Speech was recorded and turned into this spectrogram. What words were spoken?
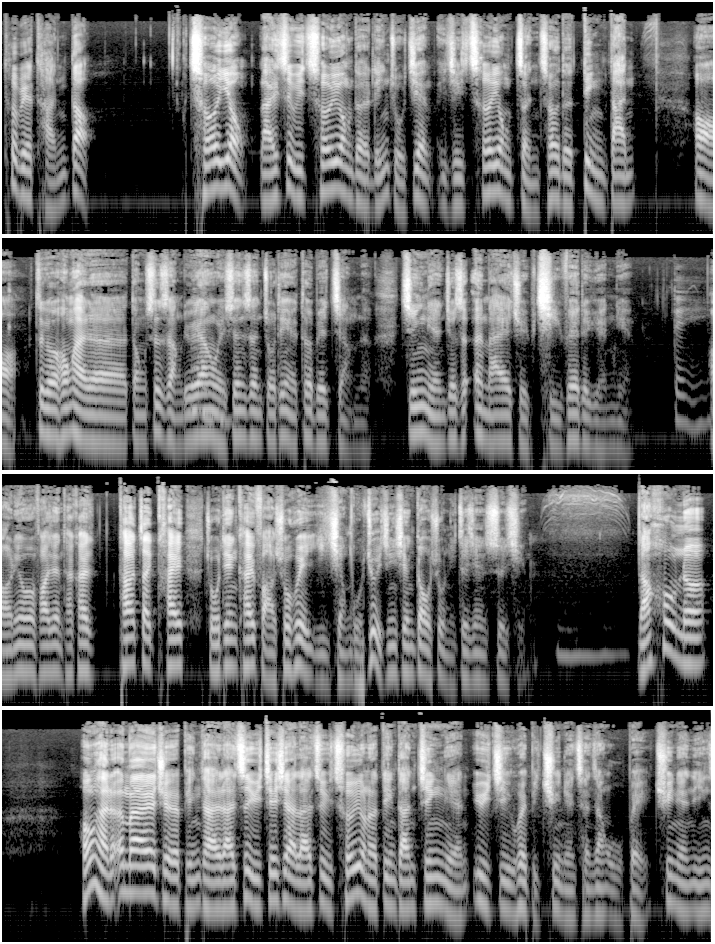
特别谈到车用来自于车用的零组件以及车用整车的订单。哦，这个红海的董事长刘阳伟先生昨天也特别讲了，今年就是 N I H 起飞的元年。对，好，你有没有发现他开他在开昨天开法说会以前，我就已经先告诉你这件事情。然后呢？红海的 M I H 的平台来自于接下来来自于车用的订单，今年预计会比去年成长五倍。去年营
